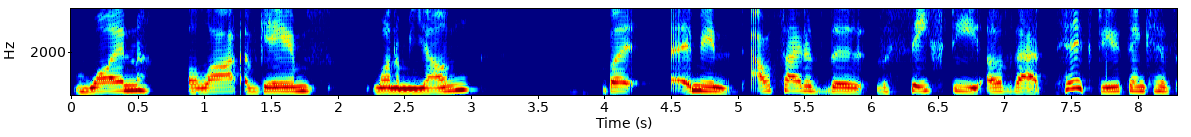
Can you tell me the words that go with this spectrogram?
won a lot of games, won them young, but I mean, outside of the the safety of that pick, do you think his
